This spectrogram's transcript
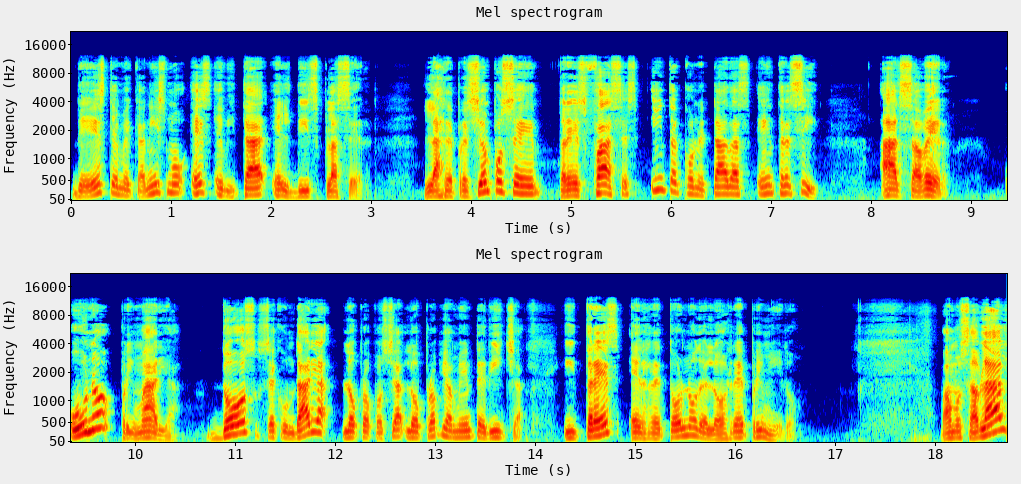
de este mecanismo es evitar el displacer. La represión posee tres fases interconectadas entre sí, al saber, uno, primaria, dos, secundaria, lo, propiamente dicha, y tres, el retorno de lo reprimido. Vamos a hablar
